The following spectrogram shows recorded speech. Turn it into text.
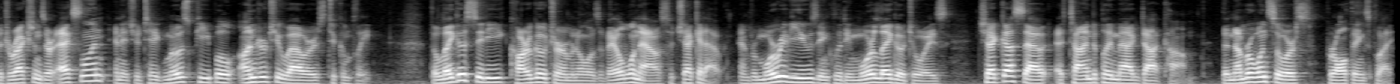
The directions are excellent and it should take most people under two hours to complete. The LEGO City Cargo Terminal is available now, so check it out. And for more reviews, including more LEGO toys, check us out at TimeToPlayMag.com, the number one source for all things play.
